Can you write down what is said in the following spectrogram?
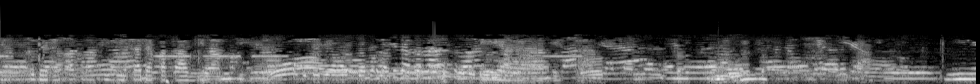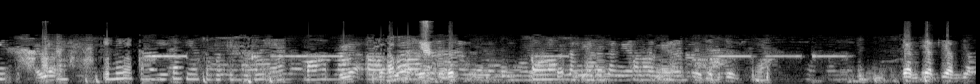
Yang sudah dapat masih bisa dapat lagi nanti. Oh, ya dapat lagi. Dapat langsung. Iya, bisa. Ayo. Ini kalau bisa dia sebutin dulu ya. Mohon maaf Iya? Ya, sebut. tolong ya, tenang ya, tenang ya. Ya. Siap, siap, siap.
